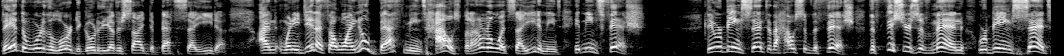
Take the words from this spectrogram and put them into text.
They had the word of the Lord to go to the other side to Beth Saida. And when he did, I thought, Well, I know Beth means house, but I don't know what Saida means. It means fish. They were being sent to the house of the fish. The fishers of men were being sent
